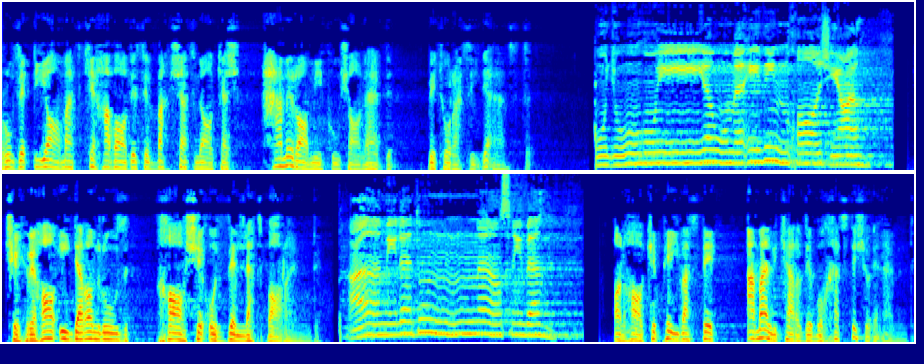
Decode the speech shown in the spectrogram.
روز قیامت که حوادث وحشتناکش همه را میپوشاند به تو رسیده است. وجوه یومئذ خاشعه. چهرههایی در آن روز خاشع و ذلت بارند. عاملة ناصبه آنها که پیوسته عمل کرده و خسته شده اند.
